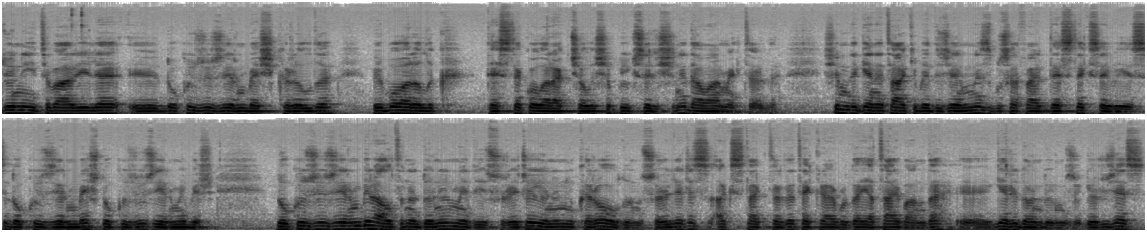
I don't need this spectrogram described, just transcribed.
Dün itibariyle e, 925 kırıldı ve bu aralık destek olarak çalışıp yükselişini devam ettirdi. Şimdi gene takip edeceğimiz bu sefer destek seviyesi 925-921. 921 altına dönülmediği sürece yönün yukarı olduğunu söyleriz. Aksi takdirde tekrar burada yatay banda e, geri döndüğümüzü göreceğiz.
